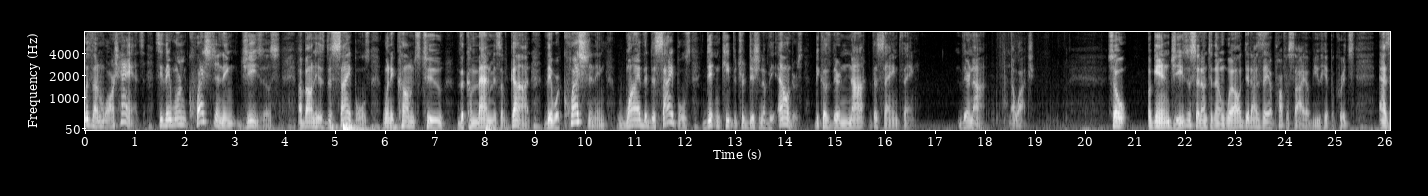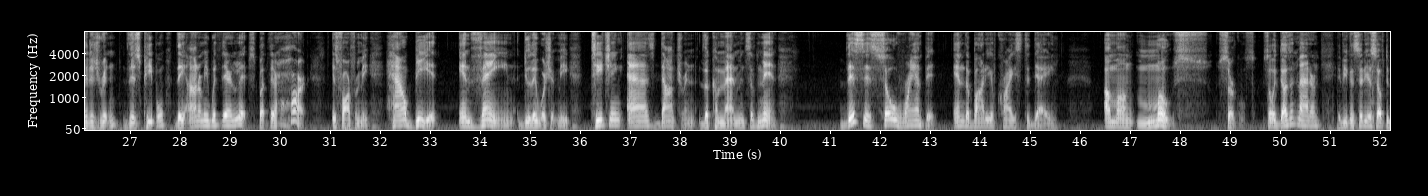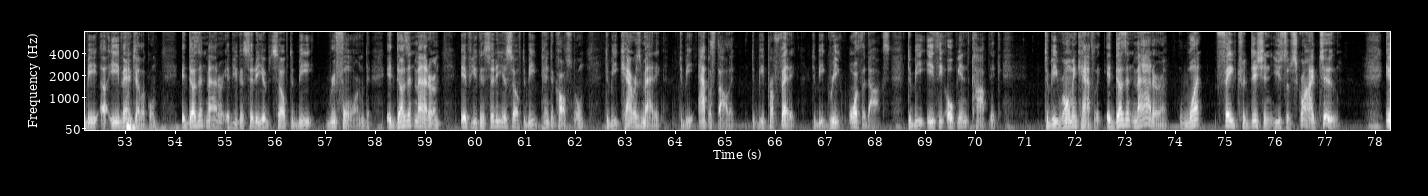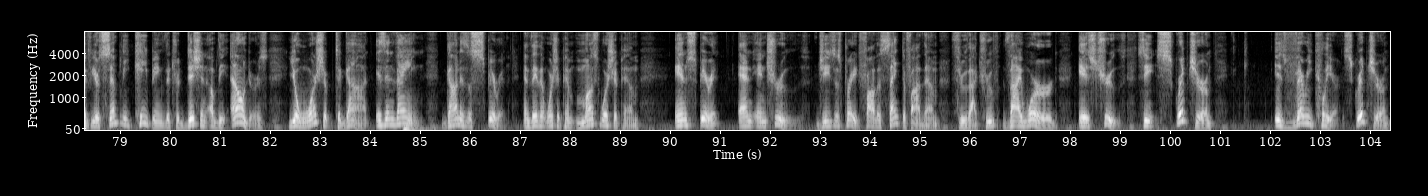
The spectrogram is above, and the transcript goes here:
with unwashed hands. See, they weren't questioning Jesus about his disciples when it comes to the commandments of God. They were questioning why the disciples didn't keep the tradition of the elders because they're not the same thing. They're not. Now, watch. So, again, Jesus said unto them, Well did Isaiah prophesy of you hypocrites as it is written, This people, they honor me with their lips, but their heart is far from me. Howbeit, in vain do they worship me, teaching as doctrine the commandments of men. This is so rampant in the body of Christ today among most circles. So it doesn't matter if you consider yourself to be uh, evangelical it doesn't matter if you consider yourself to be reformed. It doesn't matter if you consider yourself to be Pentecostal, to be charismatic, to be apostolic, to be prophetic, to be Greek Orthodox, to be Ethiopian Coptic, to be Roman Catholic. It doesn't matter what faith tradition you subscribe to. If you're simply keeping the tradition of the elders, your worship to God is in vain. God is a spirit, and they that worship him must worship him in spirit and in truth. Jesus prayed, Father, sanctify them through thy truth. Thy word is truth. See, scripture is very clear. Scripture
